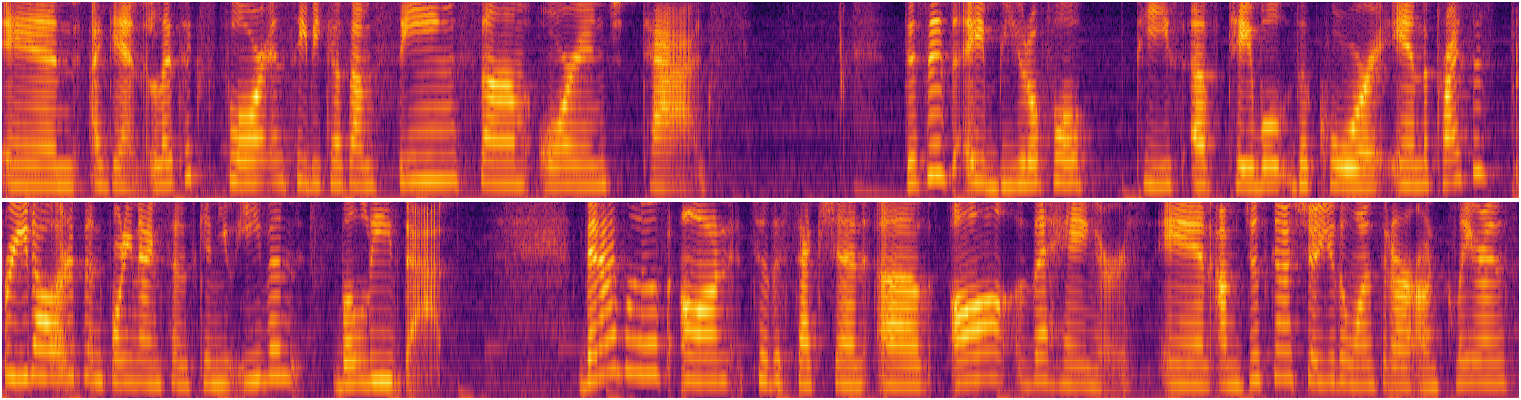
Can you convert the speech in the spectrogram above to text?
and again let's explore and see because I'm seeing some orange tags. This is a beautiful piece of table decor and the price is $3.49. Can you even believe that? Then I move on to the section of all the hangers and I'm just gonna show you the ones that are on clearance.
